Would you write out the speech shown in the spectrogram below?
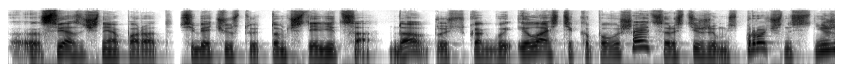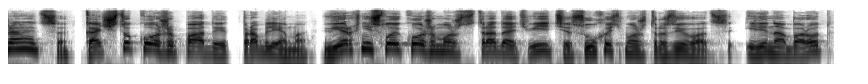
э, связочный аппарат себя чувствует, в том числе лица, да, то есть как бы эластика повышается, растяжимость, прочность снижается, качество кожи падает, проблема. Верхний слой кожи может страдать, видите, сухость сухость может развиваться. Или наоборот,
